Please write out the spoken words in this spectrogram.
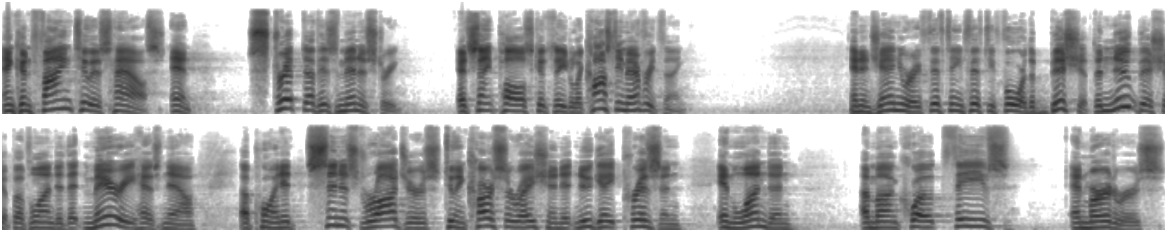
and confined to his house and stripped of his ministry at St. Paul's Cathedral. It cost him everything. And in January 1554, the bishop, the new bishop of London that Mary has now appointed, sentenced Rogers to incarceration at Newgate Prison in London among, quote, thieves and murderers,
